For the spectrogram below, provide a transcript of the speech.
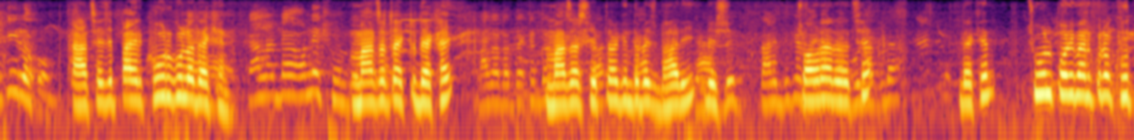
একই রকম। আচ্ছা এই যে পায়ের খুরগুলো দেখেন। কালারটা অনেক সুন্দর। মাজাটা একটু দেখাই। মাজার শেপটাও কিন্তু বেশ ভারী বেশ চওড়া রয়েছে। দেখেন চুল পরিমাণ কোনো খুঁত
